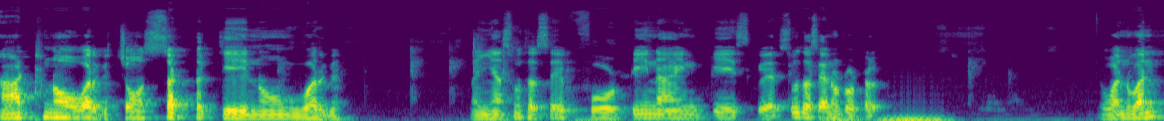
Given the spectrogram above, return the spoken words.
આઠનો વર્ગ ચોસઠ કે નો વર્ગ. અહીંયા શું થશે? ફોર્ટી નાઇન કે સ્ક્વેર શું થશે એનું ટોટલ વન વન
